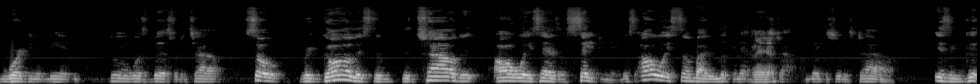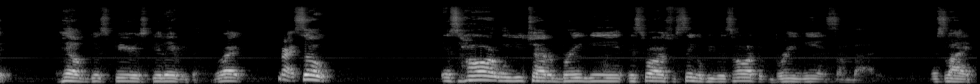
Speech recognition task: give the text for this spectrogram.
working and being doing what's best for the child. So regardless, the, the child it always has a safety net. There's always somebody looking after this child, making sure this child is in good health, good spirits, good everything, right? Right. So it's hard when you try to bring in, as far as for single people, it's hard to bring in somebody. It's like,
